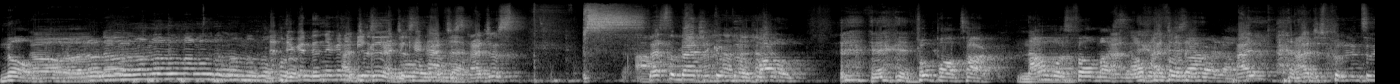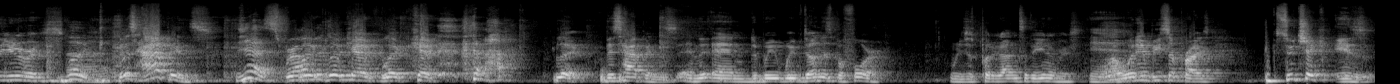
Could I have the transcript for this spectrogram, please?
No, no, no, no, no, no, no, no, no, no, no, no, no. they're gonna then they're gonna I be just, good. I just, we can't I have just, that. I just. Psst, that's the magic of the Apollo football talk. I almost felt my. I I, I just, right now. I, I just put it into the universe. Look, This happens. yes, bro. Look, look, Kev, look, Kev. look, this happens, and and we we've done this before. We just put it out into the universe. Yeah. I wouldn't be surprised. Soucek is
